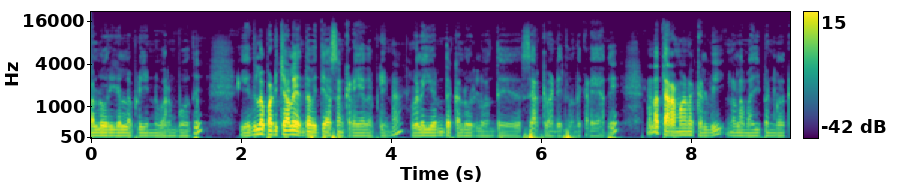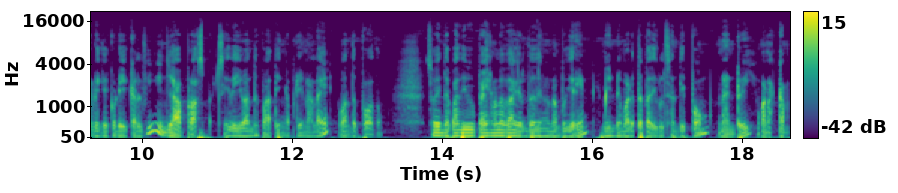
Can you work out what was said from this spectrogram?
கல்லூரிகள் அப்படின்னு வரும்போது எதில் படித்தாலும் எந்த வித்தியாசம் கிடையாது அப்படின்னா விலையுயர்ந்த கல்லூரியில் வந்து சேர்க்க வேண்டியது வந்து கிடையாது. நல்ல தரமான கல்வி நல்ல மதிப்பெண்கள் கிடைக்கக்கூடிய கல்வி ஜாப் ப்ராஸ்பெக்ட்ஸ் இதை வந்து பார்த்திங்க அப்படின்னாலே வந்து போதும். ஸோ இந்த பதிவு பயனுள்ளதாக இருந்தது நான் நம்புகிறேன். மீண்டும் அடுத்த பதிவில் சந்திப்போம். நன்றி வணக்கம்.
